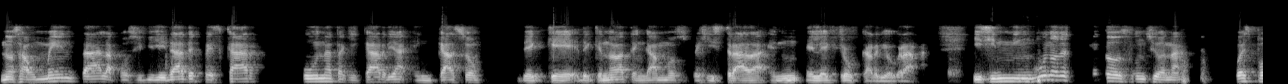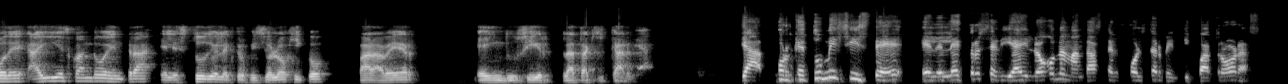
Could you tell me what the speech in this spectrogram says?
nos aumenta la posibilidad de pescar una taquicardia en caso de que, de que no la tengamos registrada en un electrocardiograma. Y si ninguno de estos métodos funciona, pues ahí es cuando entra el estudio electrofisiológico para ver e inducir la taquicardia. Ya, porque tú me hiciste el electro ese día y luego me mandaste el holter 24 horas.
